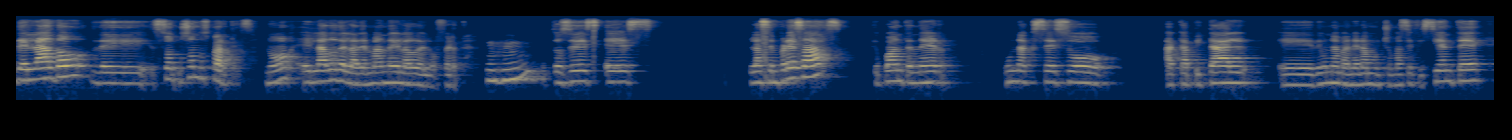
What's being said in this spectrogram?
del lado de, son, son dos partes, ¿no? El lado de la demanda y el lado de la oferta. Entonces es las empresas que puedan tener un acceso a capital eh, de una manera mucho más eficiente,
